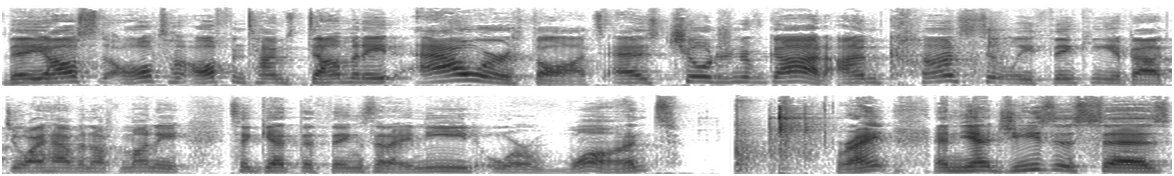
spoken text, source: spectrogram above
they also oftentimes dominate our thoughts as children of God. I'm constantly thinking about do I have enough money to get the things that I need or want? Right? And yet Jesus says,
